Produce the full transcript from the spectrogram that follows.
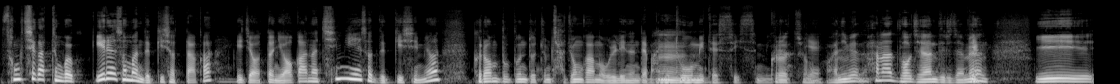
성취 같은 걸 일에서만 느끼셨다가 이제 어떤 여가나 취미에서 느끼시면 그런 부분도 좀 자존감을 올리는데 많이 음. 도움이 될 수 있습니다. 그렇죠. 예. 아니면 하나 더 제안 드리자면 예. 이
